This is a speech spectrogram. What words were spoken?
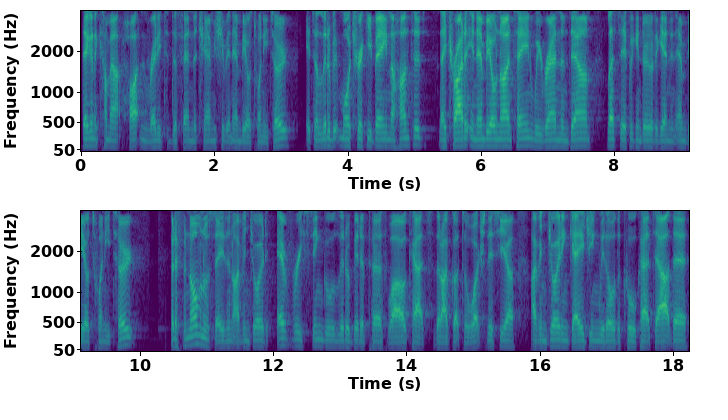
they're going to come out hot and ready to defend the championship in NBL 22. It's a little bit more tricky being the hunted. They tried it in NBL 19, we ran them down. Let's see if we can do it again in NBL 22. But a phenomenal season. I've enjoyed every single little bit of Perth Wildcats that I've got to watch this year. I've enjoyed engaging with all the cool cats out there.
